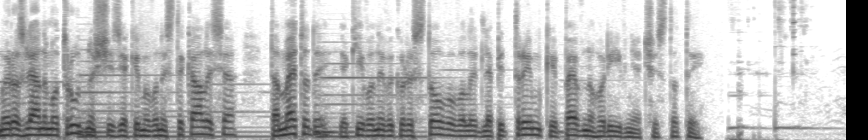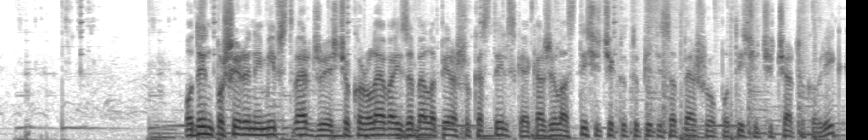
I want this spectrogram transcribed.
Ми розглянемо труднощі, з якими вони стикалися, та методи, які вони використовували для підтримки певного рівня чистоти. Один поширений міф стверджує, що королева Ізабела Пірашу Кастильська, яка жила з 1151 по 1004 рік,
